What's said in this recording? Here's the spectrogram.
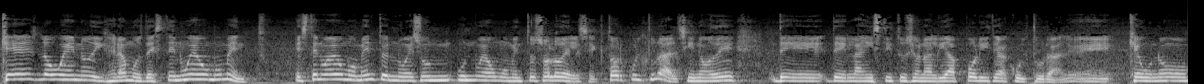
¿qué es lo bueno, dijéramos, de este nuevo momento? Este nuevo momento no es un, un, nuevo momento solo del sector cultural, sino de, de, de la institucionalidad política cultural, eh, que uno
